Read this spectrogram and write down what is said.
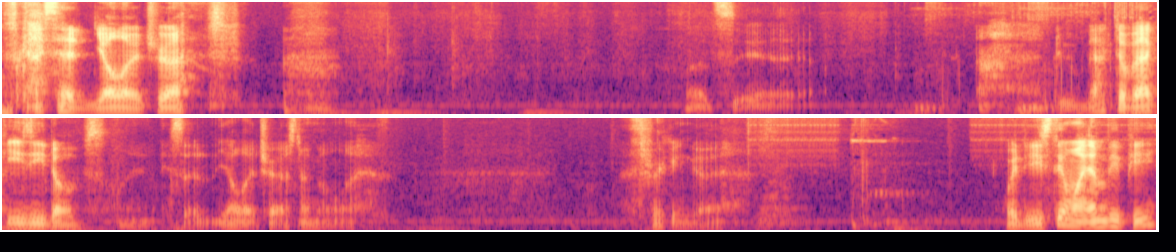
This guy said y'all are trash. Let's see. Dude, back to back easy dubs. He said y'all are trash, not gonna lie. This freaking guy. Wait, did he steal my MVP?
